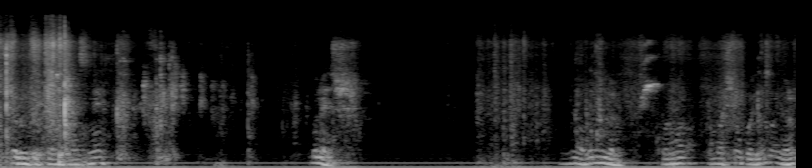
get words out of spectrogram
Açıyorum tekrar tanesini. Bu nedir? Ne oldu bilmiyorum. Koruma amaçlı mı koydum bilmiyorum.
